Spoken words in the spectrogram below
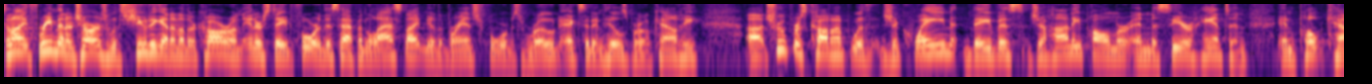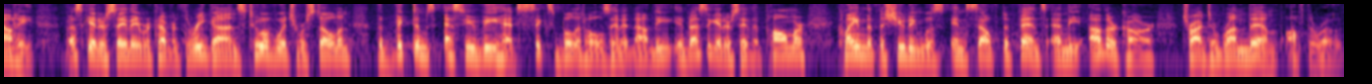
Tonight, three men are charged with shooting at another car on Interstate 4. This happened last night near the Branch Forbes Road exit in Hillsborough County. Uh, troopers caught up with Jaquane Davis, Jahani Palmer, and Nasir Hanton in Polk County. Investigators say they recovered three guns, two of which were stolen. The victim's SUV had six bullet holes in it. Now, the investigators say that Palmer claimed that the shooting was in self-defense and the other car tried to run them off the road.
